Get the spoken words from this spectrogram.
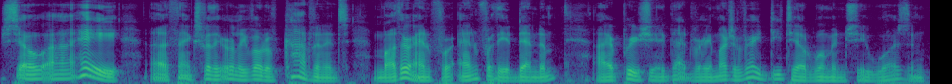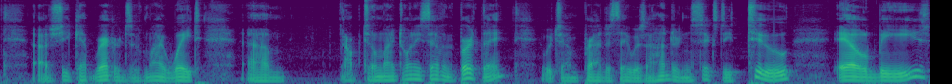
So, uh, hey, uh, thanks for the early vote of confidence, mother, and for and for the addendum. I appreciate that very much. A very detailed woman she was, and uh, she kept records of my weight. Um, up till my 27th birthday, which I'm proud to say was 162 lbs.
